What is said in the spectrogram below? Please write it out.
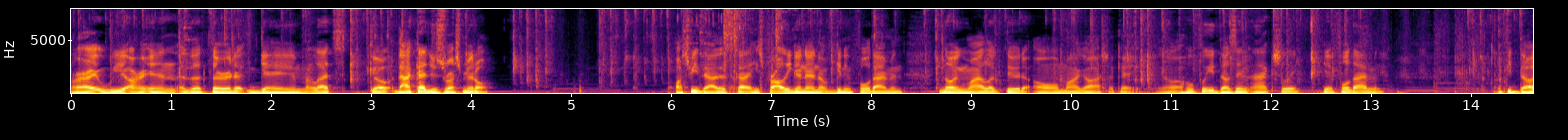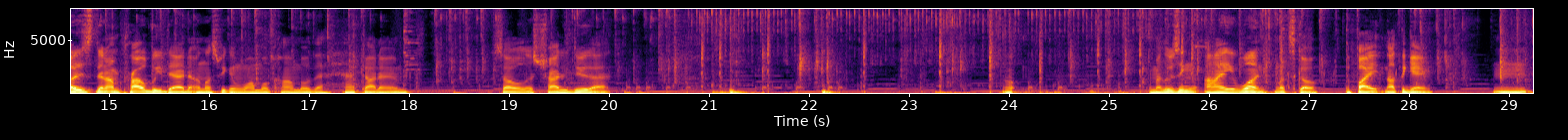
All right, we are in the third game. Let's go. That guy just rushed middle. Watch me die. This guy, he's probably gonna end up getting full diamond. Knowing my luck, dude. Oh my gosh. Okay. You know, hopefully he doesn't actually get full diamond. If he does, then I'm probably dead. Unless we can wombo combo the heck out of him. So let's try to do that. Oh. Am I losing? I won. Let's go. The fight, not the game. Mm.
